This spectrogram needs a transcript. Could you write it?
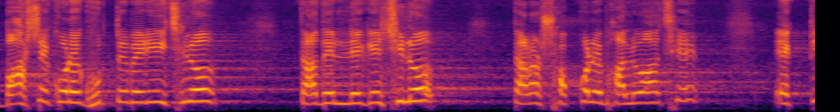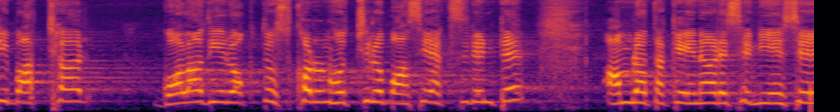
বাসে করে ঘুরতে বেরিয়েছিল, তাদের লেগেছিল, তারা সকলে ভালো আছে। একটি বাচ্চার গলা দিয়ে রক্তস্খরণ হচ্ছিল বাসে অ্যাক্সিডেন্টে। আমরা তাকে এনআরএসে নিয়ে এসে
